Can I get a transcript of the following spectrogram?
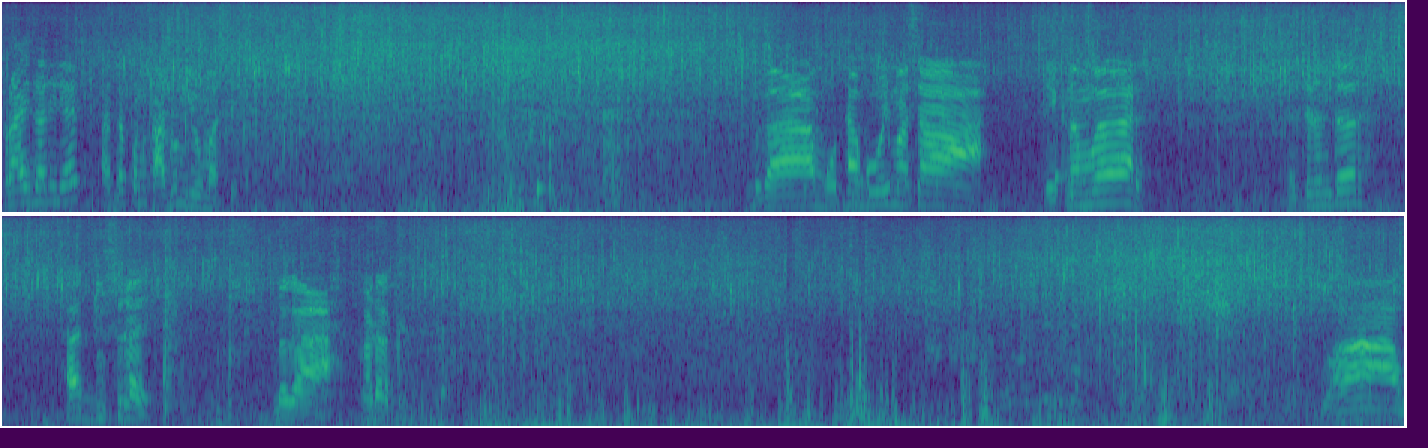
फ्राय झालेले आहेत. आता आपण काढून घेऊ मासे. बघा मोठा बोई मासा. एक नंबर. त्याच्यानंतर हा दुसरा आहे. बघा कडक. वाव.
